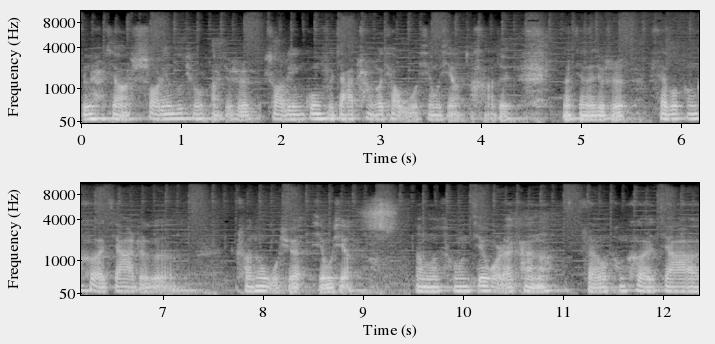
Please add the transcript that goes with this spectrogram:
有点像少林足球啊，就是少林功夫加唱歌跳舞，行不行 啊？对，那现在就是赛博朋克加这个传统武学，行不行？那么从结果来看呢，赛博朋克加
